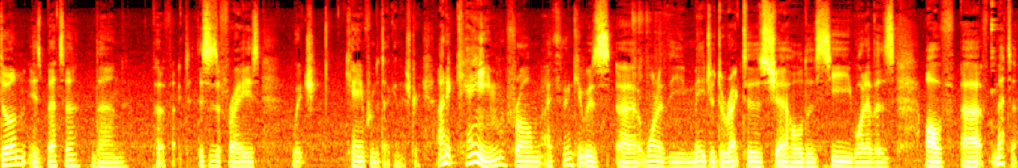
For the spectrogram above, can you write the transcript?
done is better than perfect. This is a phrase which came from the tech industry, and it came from I think it was uh, one of the major directors, shareholders, C whatever's of uh, Meta.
